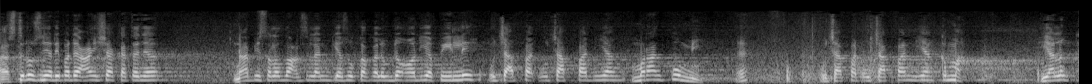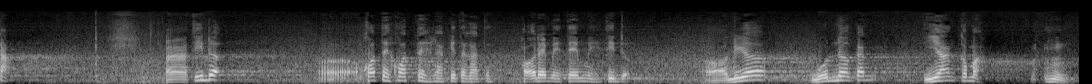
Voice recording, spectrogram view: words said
Ha, seterusnya daripada Aisyah katanya Nabi SAW dia suka kalau doa dia pilih ucapan-ucapan yang merangkumi eh? Ucapan-ucapan yang kemah yang lengkap. Ha, tidak uh, koteh-koteh lah kita kata. Hak remeh-temeh tidak. Ha, dia gunakan yang kemah.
